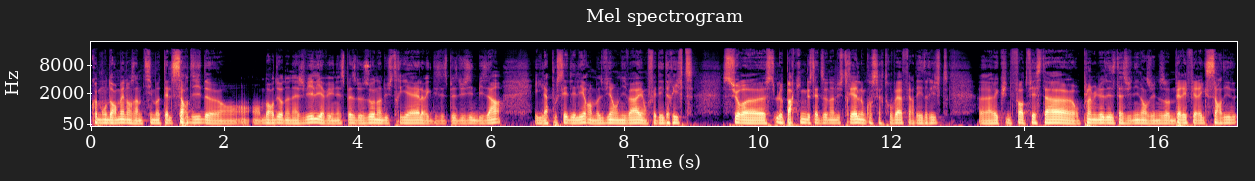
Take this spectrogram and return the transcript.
comme on dormait dans un petit motel sordide euh, en, en, bordure de Nashville, il y avait une espèce de zone industrielle avec des espèces d'usines bizarres. Et il a poussé le délire en mode viens, on y va et on fait des drifts sur euh, le parking de cette zone industrielle. Donc on s'est retrouvé à faire des drifts euh, avec une Ford Fiesta en plein milieu des États-Unis dans une zone périphérique sordide.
